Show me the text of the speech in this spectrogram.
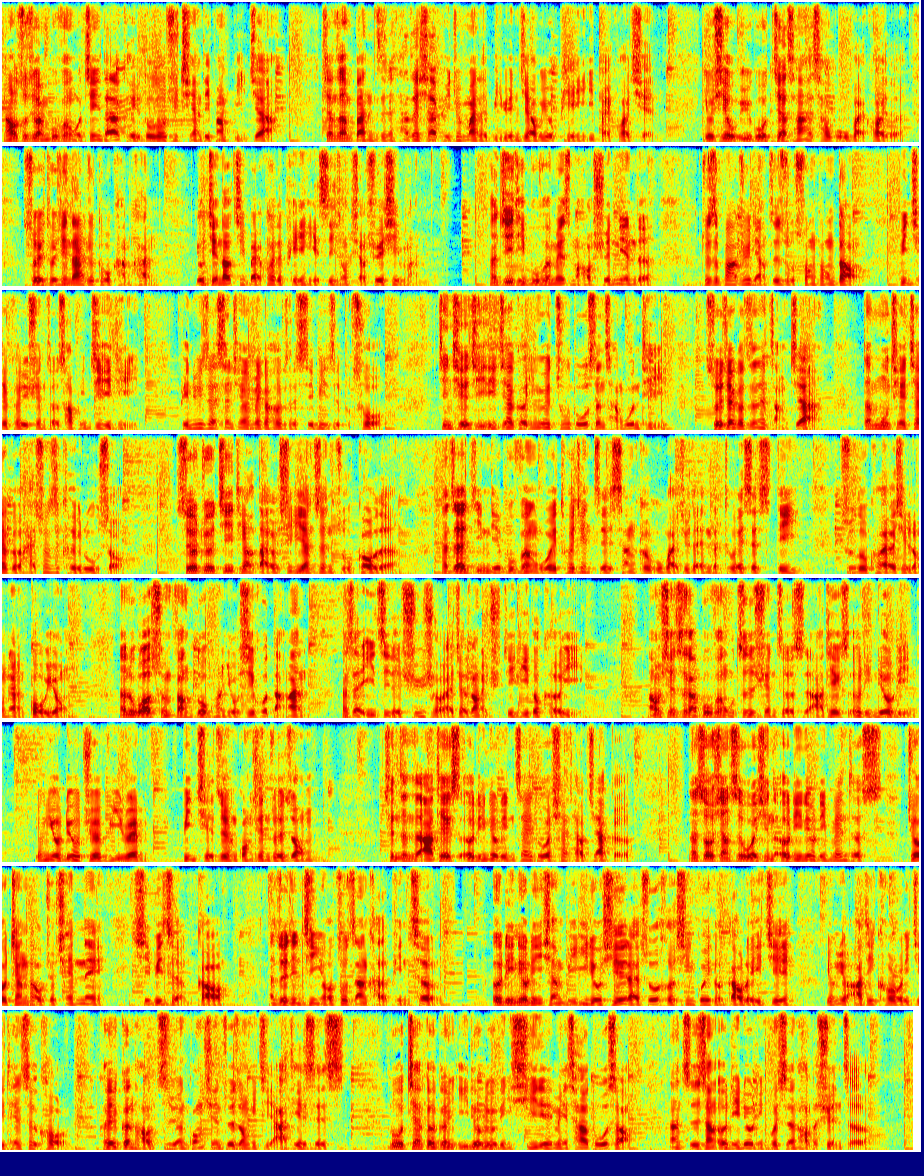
然后主机板部分，我建议大家可以多多去其他地方比价，像这张板子，它在虾皮就卖的比原价又便宜一百块钱，有些我遇过价差还超过五百块的，所以推荐大家就多看看，有捡到几百块的便宜也是一种小确幸嘛。那机体部分没什么好悬念的，就是八 G 两支组双通道，并且可以选择超频记忆体，频率在三千二 MHz，CP 值不错。近期的机体价格因为诸多生产问题，所以价格正在涨价，但目前价格还算是可以入手。十六 G 的机体要打游戏依然是很足够的。那在硬碟部分，我会推荐直接三颗五百 G 的 M.2 SSD，速度快而且容量也够用。那如果要存放多款游戏或档案，那再依自己的需求来加装 HDD 都可以。然后显示卡部分，我这次选择是 RTX 二零六零，拥有六 G 的 VRAM，并且支援光线追踪。前阵子 RTX 二零六零再度的下调价格，那时候像是微星的二零六零 Ventus 就降到九千内，CP 值很高。那最近竟有做这张卡的评测，二零六零相比一六系列来说，核心规格高了一阶，拥有 RT Core 以及 Tensor Core，可以更好支援光线追踪以及 RTSS。如果价格跟一六六零系列没差多少。那直上二零六零会是很好的选择，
